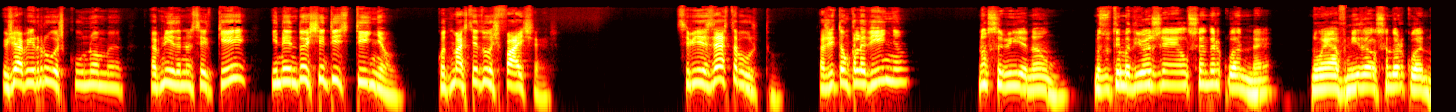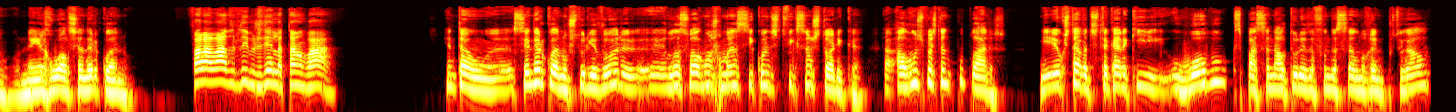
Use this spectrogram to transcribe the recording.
Eu já vi ruas com o nome Avenida não sei de quê, e nem dois sentidos tinham. Quanto mais ter duas faixas. Sabias esta, Burto? Estás aí tão caladinho? Não sabia, não. Mas o tema de hoje é Alexandre Herculano, não é? Não é a Avenida Alexandre Herculano, nem a Rua Alexandre Herculano. Fala lá dos livros dele, então vá. Então, eh, sendo Herculano um historiador, eh, lançou alguns romances e contos de ficção histórica, alguns bastante populares. Eu gostava de destacar aqui o Obo, que se passa na altura da fundação do Reino de Portugal,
